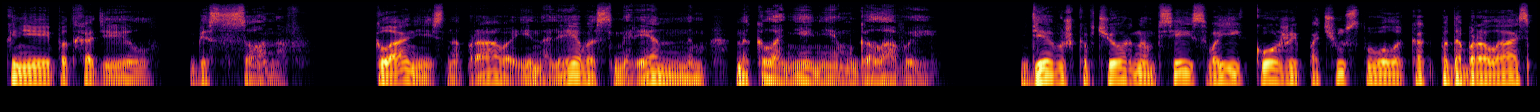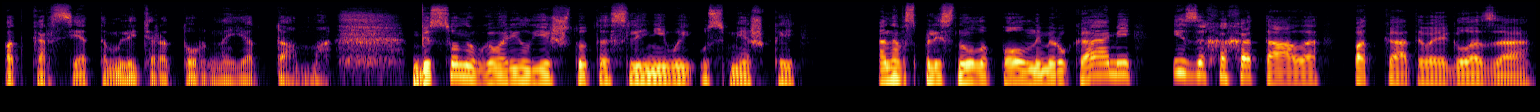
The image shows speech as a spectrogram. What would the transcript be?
К ней подходил Бессонов, кланяясь направо и налево смиренным наклонением головы. Девушка в черном всей своей кожей почувствовала, как подобралась под корсетом литературная дама. Бессонов говорил ей что-то с ленивой усмешкой. Она всплеснула полными руками и захохотала, подкатывая глаза.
